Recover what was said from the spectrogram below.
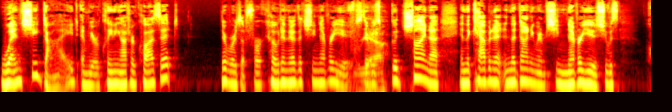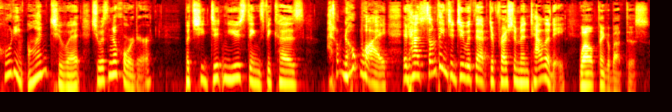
When she died and we were cleaning out her closet, there was a fur coat in there that she never used. There was good china in the cabinet in the dining room she never used. She was holding on to it. She wasn't a hoarder, but she didn't use things because I don't know why. It has something to do with that depression mentality. Well, think about this,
